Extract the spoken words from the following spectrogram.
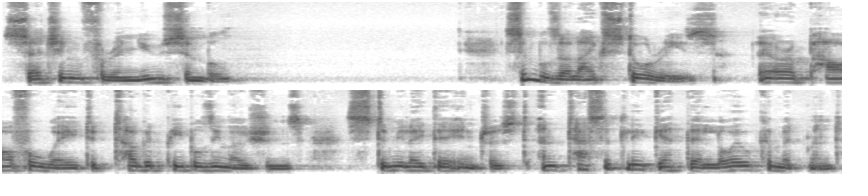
Searching for a new symbol. Symbols are like stories. They are a powerful way to tug at people's emotions, stimulate their interest, and tacitly get their loyal commitment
